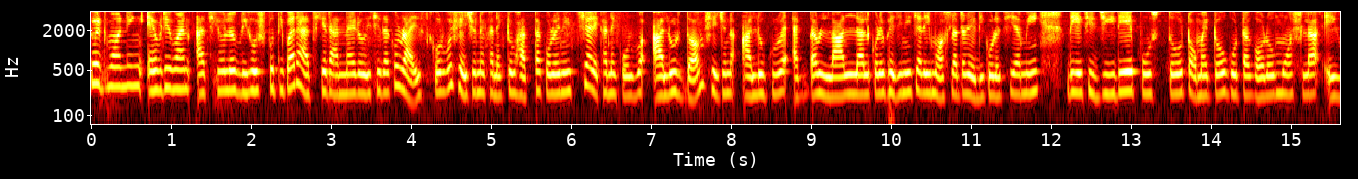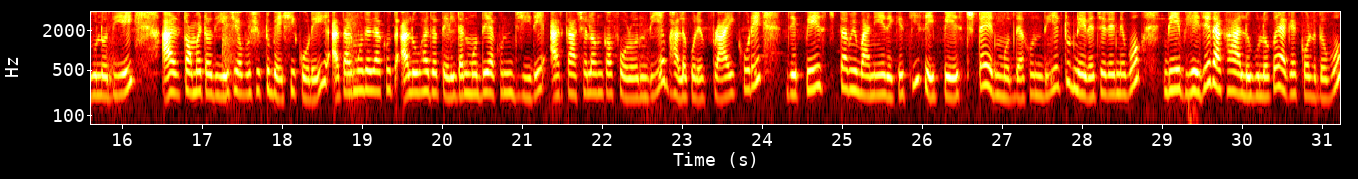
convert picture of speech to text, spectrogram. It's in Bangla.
গুড মর্নিং এভরিওয়ান আজকে হলো বৃহস্পতিবার, আজকে রান্নায় রয়েছে, দেখো রাইস করব, সেই জন্য এখানে একটু ভাতটা করে নিচ্ছি, আর এখানে করব আলুর দম, সেই জন্য আলুগুলো একদম লাল লাল করে ভেজে নিচ্ছি আর এই মশলাটা রেডি করেছি আমি। দিয়েছি জিরে, পোস্ত, টমেটো, গোটা গরম মশলা, এইগুলো দিয়েই, আর টমেটো দিয়েছি অবশ্য একটু বেশি করেই। আর তার মধ্যে দেখো, আলু ভাজা তেলটার মধ্যে এখন জিরে আর কাঁচা লঙ্কা ফোড়ন দিয়ে ভালো করে ফ্রাই করে যে পেস্টটা আমি বানিয়ে রেখেছি, সেই পেস্টটা এর মধ্যে এখন দিয়ে একটু নেড়ে চেড়ে নেব, দিয়ে ভেজে রাখা আলুগুলোকে এক এক করে দেবো।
